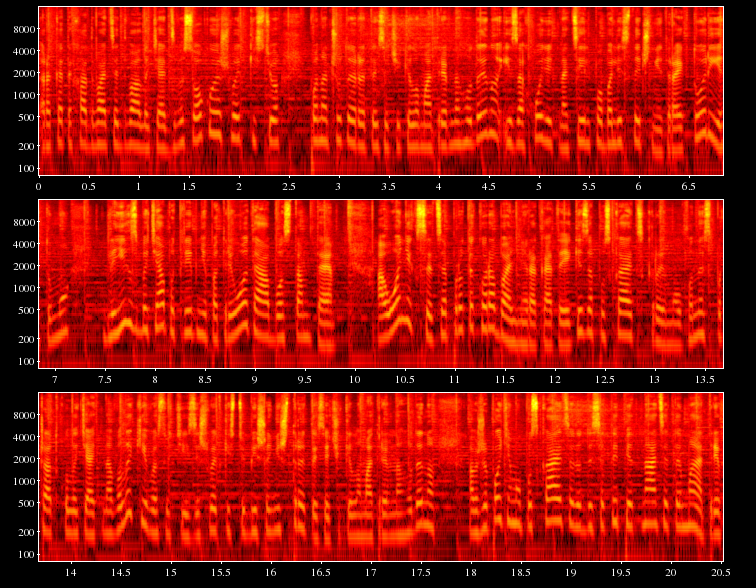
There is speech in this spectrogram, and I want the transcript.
Ракети Х-22 летять з високою швидкістю понад 4 тисячі кілометрів на годину і заходять на ціль по балістичній траєкторії. Тому для їх збиття потрібні патріоти або стамте. А Онікси це протикорабельні ракети, які запускають з Криму. Вони спочатку летять на великій висоті зі швидкістю більше ніж 3 тисячі кілометрів на годину, а вже потім опускаються до 10-15 метрів.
